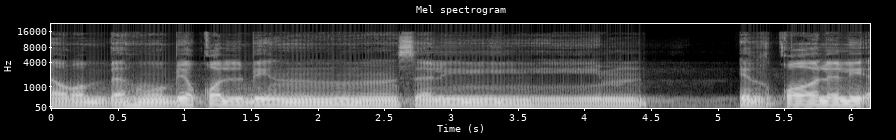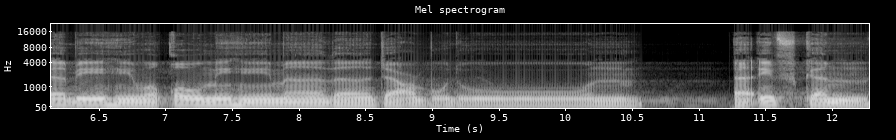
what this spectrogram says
ربه بقلب سليم. إذ قال لأبيه وقومه ماذا تعبدون؟ أئفكا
